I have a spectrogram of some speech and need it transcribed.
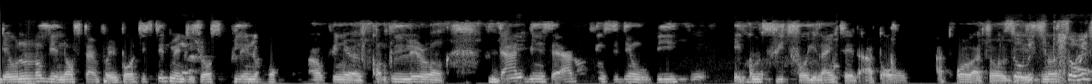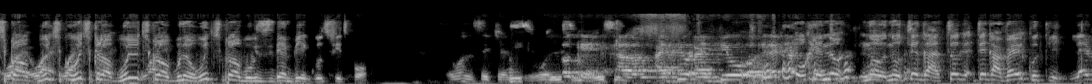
there will not be enough time for it. But the statement is just plain wrong, in my opinion, completely wrong. That being said, I don't think Zidane will be a good fit for United at all, at all, at all. So There which, is not- so which why- club, why- which why- which club, which why? club, no, which club will Zidane be a good fit for? He wants to say Chelsea. Well, listen, okay, listen. um, I feel I feel okay. Let, Okay, no, no, no. Take her, take her, take her very quickly. Let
